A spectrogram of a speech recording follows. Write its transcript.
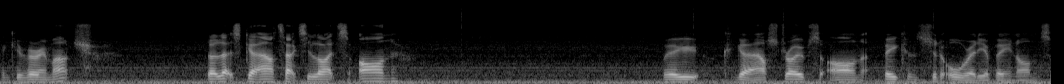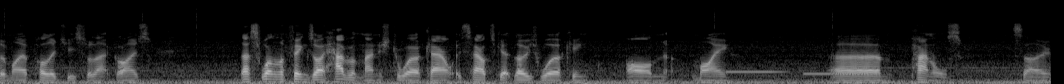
Thank you very much. So let's get our taxi lights on. We can get our strobes on. Beacons should already have been on, so my apologies for that, guys. That's one of the things I haven't managed to work out, is how to get those working on my um, panels. So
